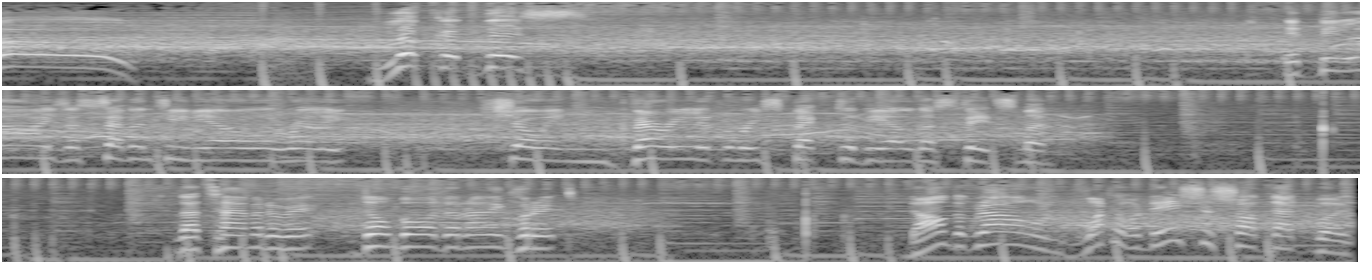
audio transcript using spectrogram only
Oh, look at this. It belies a 17 year old, really, showing very little respect to the elder statesman. That's hammered away. Don't bother running for it. Down the ground. What an audacious shot that was.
